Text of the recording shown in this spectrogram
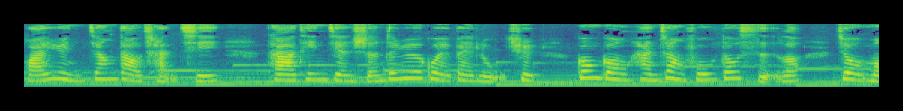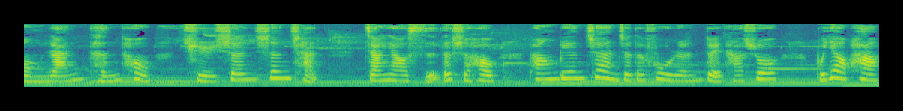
怀孕将到产期，她听见神的约柜被掳去。公公和丈夫都死了，就猛然疼痛，取身生产。将要死的时候，旁边站着的妇人对她说：“不要怕，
